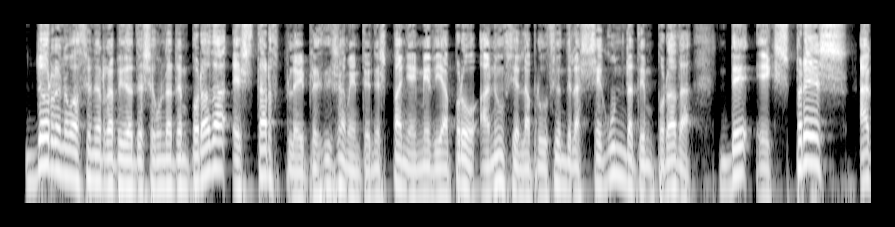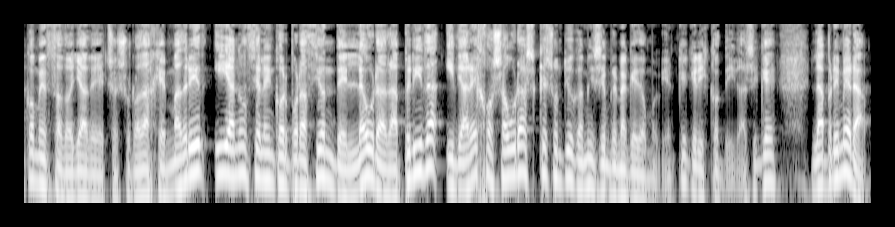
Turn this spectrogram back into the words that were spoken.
Dos renovaciones rápidas de segunda temporada. Startplay, precisamente en España y Media Pro, anuncian la producción de la segunda temporada de Express. Ha comenzado ya, de hecho, su rodaje en Madrid y anuncia la incorporación de Laura Daprida y de Arejo Sauras, que es un tío que a mí siempre me ha quedado muy bien. ¿Qué queréis que os diga? Así que la primera,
